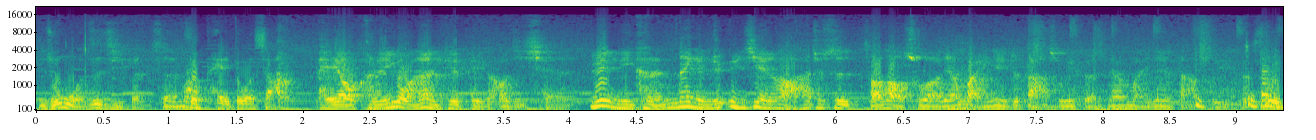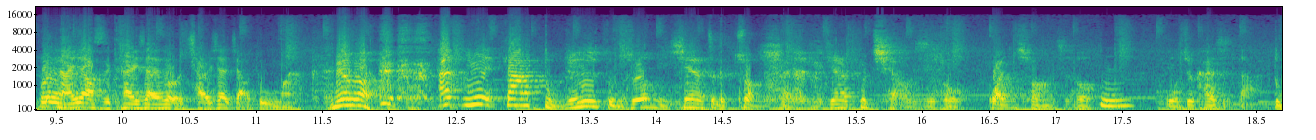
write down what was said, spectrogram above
你说我自己本身嘛会赔多少？赔哦，可能一个晚上你可以赔个好几千，因为你可能那个人就运气很好，他就是少少出啊，两百以内就打出一个，两百以内就打出一个。那你不会拿钥匙开一下，说我瞧一下角度吗？没有没有啊，因为大家赌就是赌说你现在这个状态，你现在不瞧之后关窗之后，嗯我就开始打赌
